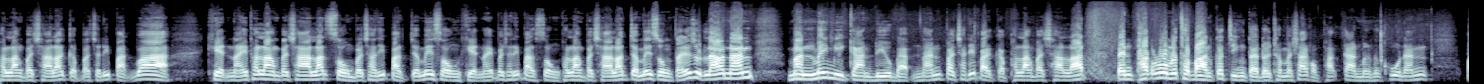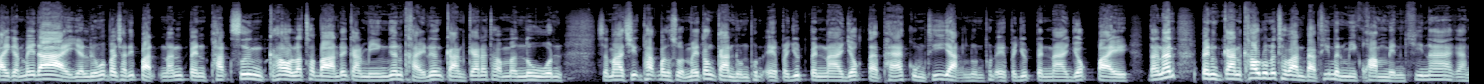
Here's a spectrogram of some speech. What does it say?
พลังประชารัฐกับประชาธิปัตย์ว่าเขตไหนพลังประชารัฐส่งประชาธิปัตย์จะไม่ส่งเขตไหนประชาธิปัตย์ส่ง พลังประชารัฐจะไม่ส่งแต่ที่สุดแล้วนั้น มันไม่มีการดีลแบบนั้นประชาธิปัตย์กับพลังประชารัฐ เป็นพรรคร่วมรัฐบาลก็จริงแต่โดยธรรมชาติของพรรคการเมืองทั้งคู่นั้น ไปกันไม่ได้ อย่าลืมว่าประชาธิปัตย์นั้นเป็นพรรคซึ่งเข้ารัฐบาลด้วยการมีเงื่อนไขเรื่องการแก้รัฐธรรมนูญ สมาชิกพรรคบางส่วนไม่ต้องการหนุนพลเอกประยุทธ์เป็นนายก แต่แพ้กลุ่มที่อยากหนุนพลเอกประยุทธ์เป็นนายกไป ดังนั้นเป็นการเข้าร่วมรัฐบาลแบบที่มันมีความเหม็นขี้หน้ากัน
